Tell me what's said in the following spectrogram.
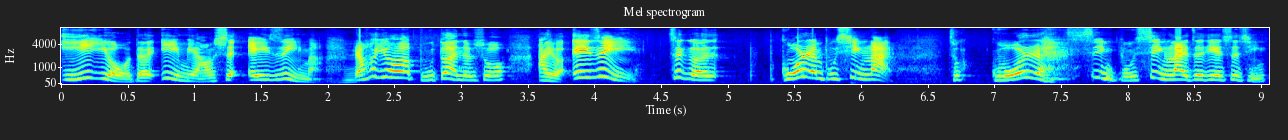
已有的疫苗是 AZ 嘛，然后又要不断的说，哎呦 AZ。这个国人不信赖，就国人信不信赖这件事情，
